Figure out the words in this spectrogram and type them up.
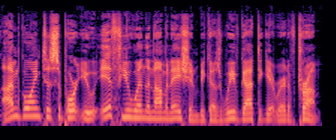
I'm going to support you if you win the nomination because we've got to get rid of Trump.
